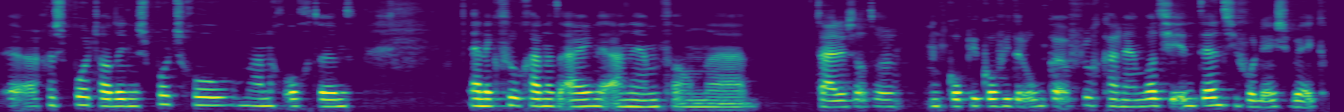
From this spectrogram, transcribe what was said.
uh, gesport hadden in de sportschool maandagochtend. En ik vroeg aan het einde aan hem van, tijdens dat we een kopje koffie dronken, vroeg ik aan hem, wat is je intentie voor deze week?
